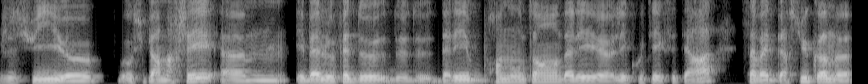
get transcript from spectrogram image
je suis au supermarché, et ben, le fait d'aller de, prendre mon temps, d'aller l'écouter, etc., ça va être perçu comme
